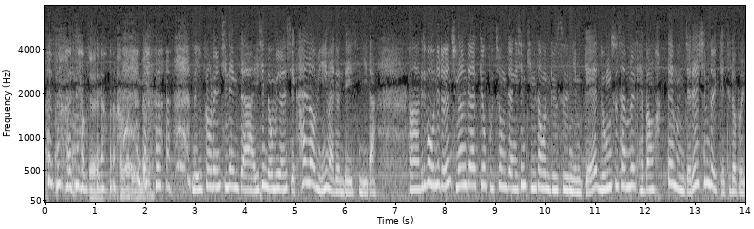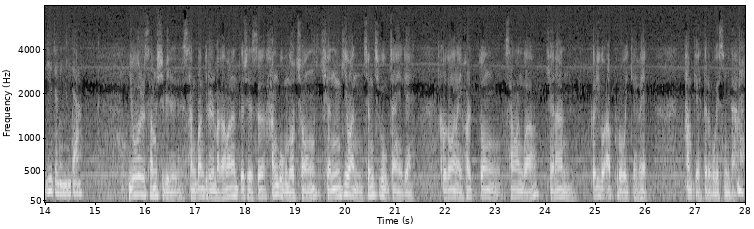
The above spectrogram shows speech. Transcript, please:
말씀하시 없어요. 예, 할 말이 있는데 네, 이 프로그램 진행자 이신 노무현 씨의 칼럼이 마련되어 있습니다. 아, 그리고 오늘은 중앙대학교 부총장이신 김성훈 교수님께 농수산물 개방 확대 문제를 심도 있게 들어볼 예정입니다. 6월 30일 상반기를 마감하는 뜻에서 한국노총 현기환 정치국장에게 그동안의 활동 상황과 현안 그리고 앞으로의 계획 함께 들어보겠습니다. 네.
